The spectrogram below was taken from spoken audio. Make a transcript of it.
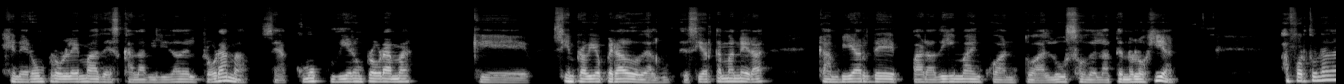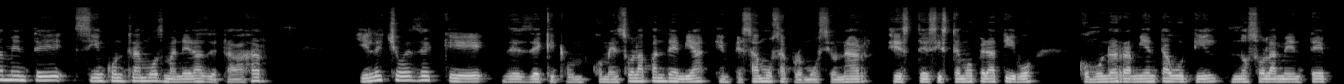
generó un problema de escalabilidad del programa. O sea, cómo pudiera un programa que siempre había operado de, de cierta manera cambiar de paradigma en cuanto al uso de la tecnología. Afortunadamente, sí encontramos maneras de trabajar. Y el hecho es de que desde que comenzó la pandemia empezamos a promocionar este sistema operativo como una herramienta útil no solamente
